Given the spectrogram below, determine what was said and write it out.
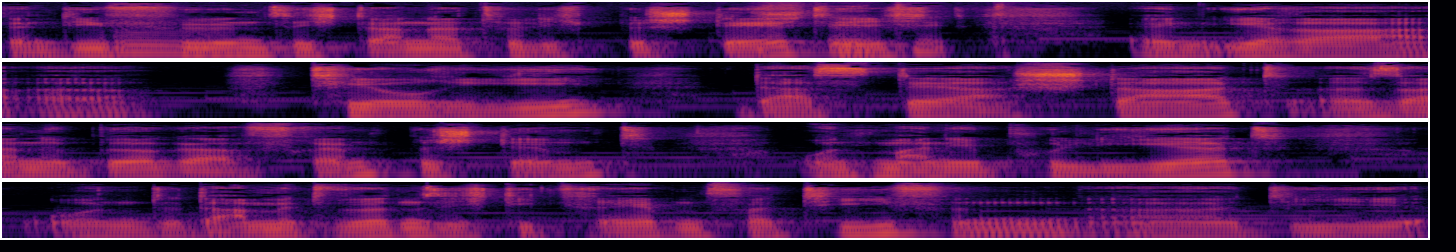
Denn die mhm. fühlen sich dann natürlich bestätigt, bestätigt. in ihrer äh, Theorie, dass der Staat äh, seine Bürger fremdbestimmt und manipuliert. Und damit würden sich die Gräben vertiefen. Äh, die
